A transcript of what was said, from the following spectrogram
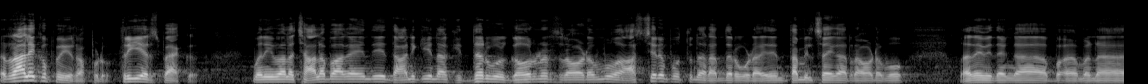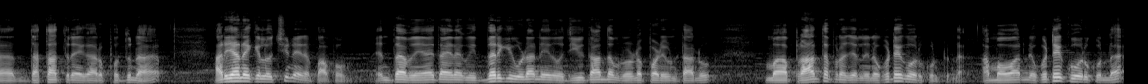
రాలేకపోయారు అప్పుడు త్రీ ఇయర్స్ బ్యాక్ మరి ఇవాళ చాలా బాగా అయింది దానికి నాకు ఇద్దరు గవర్నర్స్ రావడము ఆశ్చర్యపోతున్నారు అందరూ కూడా. ఏదైనా సాయి గారు రావడము అదేవిధంగా మన దత్తాత్రేయ గారు పొద్దున హర్యానాకి వెళ్ళి వచ్చి నేను పాపం. ఎంత నేనైతే ఆయనకు ఇద్దరికి కూడా నేను జీవితాంతం రుణపడి ఉంటాను. మా ప్రాంత ప్రజలు నేను ఒకటే కోరుకుంటున్నా. అమ్మవారిని ఒకటే కోరుకున్నా.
